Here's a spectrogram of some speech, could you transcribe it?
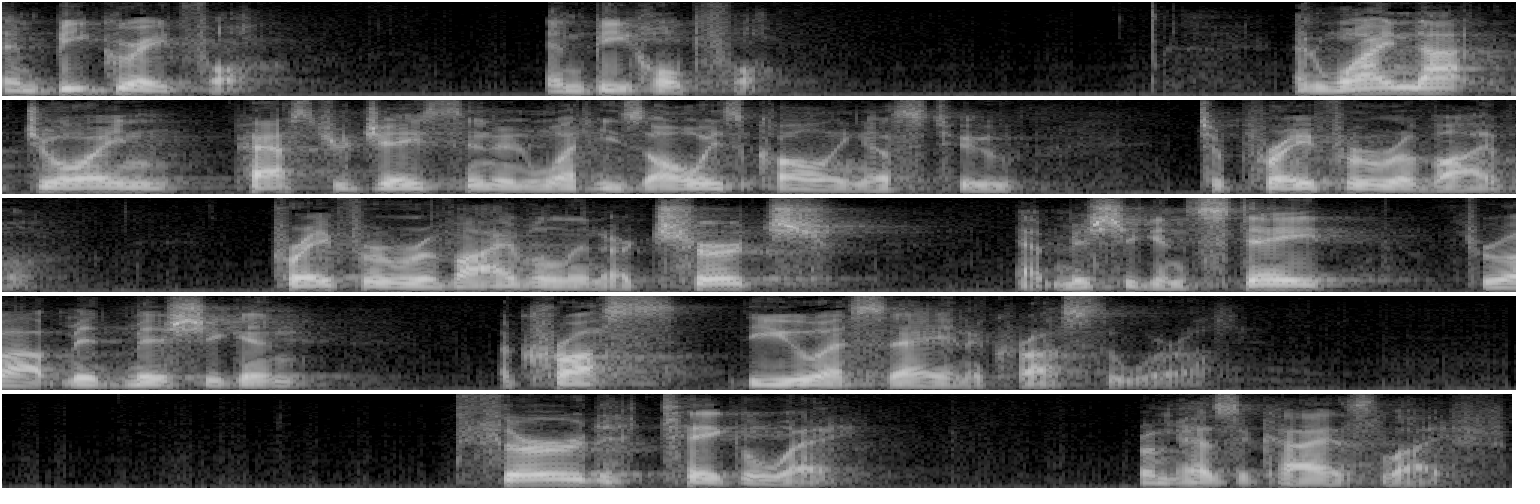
and be grateful and be hopeful. And why not join Pastor Jason in what he's always calling us to, to pray for revival? Pray for revival in our church, at Michigan State, throughout mid Michigan, across the USA, and across the world. Third takeaway from Hezekiah's life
